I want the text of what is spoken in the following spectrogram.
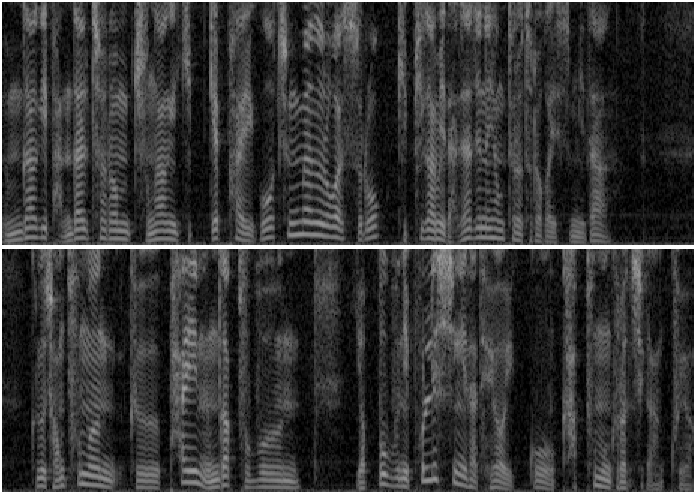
음각이 반달처럼 중앙이 깊게 파이고 측면으로 갈수록 깊이감이 낮아지는 형태로 들어가 있습니다. 그리고 정품은 그 파인 음각 부분 옆부분이 폴리싱이 다 되어 있고 가품은 그렇지가 않고요.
